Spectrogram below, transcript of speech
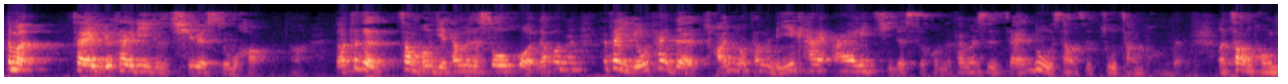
那么在犹太历就是七月十五号啊。然后这个帐篷节他们是收获，然后呢，他在犹太的传统，他们离开埃及的时候呢，他们是在路上是住帐篷的，啊，帐篷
